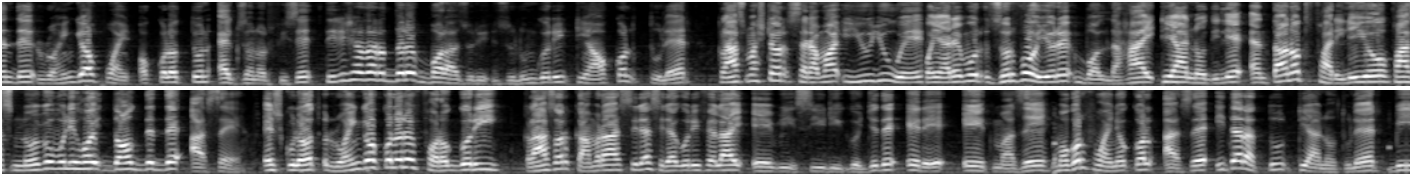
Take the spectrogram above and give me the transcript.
দেন্দে ৰোহিংগীয়া পইণ্ট অকলতোন একজনৰ ফিচে ত্ৰিশ হাজাৰৰ দৰে বলাজুৰি জুলুম কৰি টিয়া অকল তোলেৰ ক্লাছ মাস্টার চেৰামা ইউ ইউ এ পয়াৰে মোৰ জোৰফ ইয়ৰে বল দাহাই। টিয়া নদিলে এন্তানত ফারিলিও ফাঁস নইব বুলি হৈ দগ দে আছে। স্কুলত ৰোহিংগীয়াসকলৰে ফৰক কৰি ক্লাছৰ কামৰা চিৰা চিৰা কৰি পেলাই এ, বি, চি, ডি গজ্জে দে এৰে এইত মাজে। মগৰ ফুৱাইনকল আছে ইটাৰাতো টিয়ানো তুলেৰ। বি,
